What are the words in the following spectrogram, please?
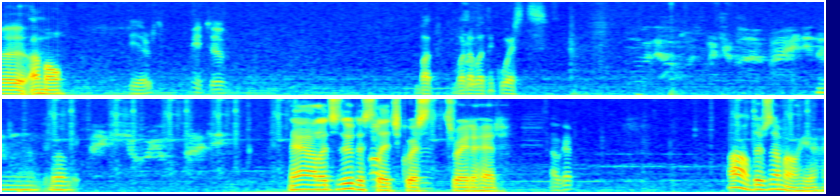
uh, ammo. Yes. Me too. But what about the quests? Mm, well, yeah, let's do the sledge quest straight ahead. Okay. Oh, there's ammo here.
